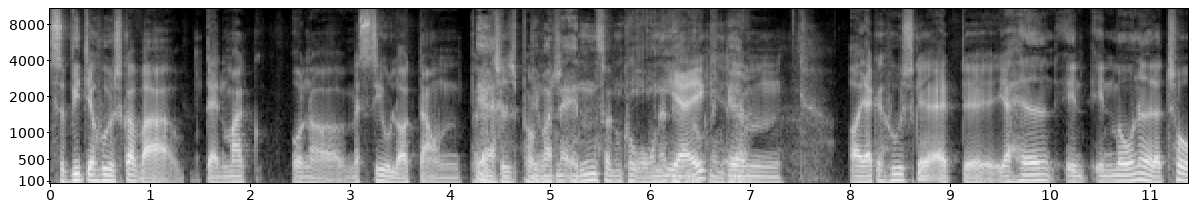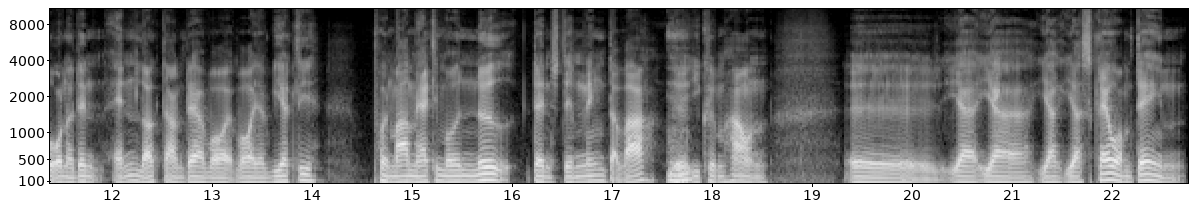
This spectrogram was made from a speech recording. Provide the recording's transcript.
så vidt jeg husker, var Danmark under massiv lockdown på ja, det tidspunkt. det var den anden sådan corona Ja, ikke? Der. Øhm, og jeg kan huske, at øh, jeg havde en, en måned eller to under den anden lockdown der, hvor, hvor jeg virkelig på en meget mærkelig måde nød den stemning, der var mm. øh, mhm. i København. Øh, jeg, jeg, jeg, jeg skrev om dagen,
